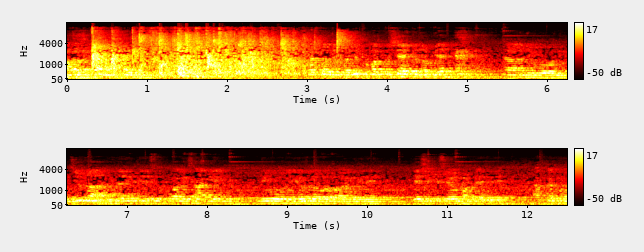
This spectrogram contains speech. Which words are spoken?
ಮಾಡ್ತಾ ಮತ್ತು ಅವ್ರಿಗೆ ಬಂದು ತುಂಬ ಖುಷಿ ಆಯಿತು ನಮಗೆ. ನೀವು ನಿಮ್ಮ ಜೀವನ ಇದೇ ರೀತಿ ಸುಖವಾಗಿ ಸಾಗಿ ನೀವು ಆಗಿದೆ ದೇಶಕ್ಕೆ ಸೇವೆ ಮಾಡ್ತಾ ಇದ್ದೀರಿ. ಅಕ್ಕ ಕೂಡ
